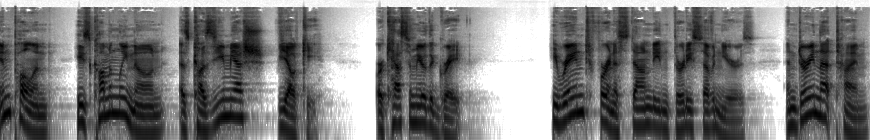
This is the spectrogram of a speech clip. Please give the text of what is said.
In Poland, he's commonly known as Kazimierz Wielki, or Casimir the Great. He reigned for an astounding 37 years, and during that time,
